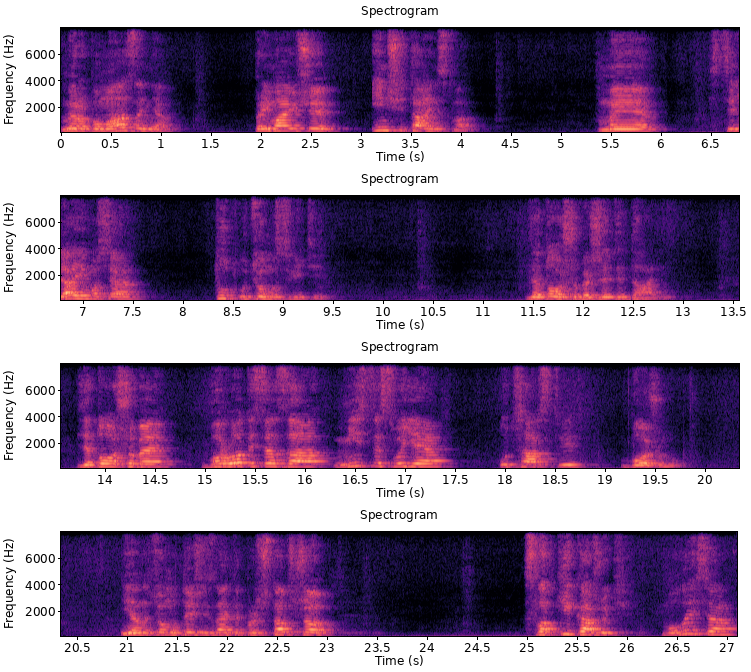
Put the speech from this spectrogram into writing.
миропомазання, приймаючи інші таїнства, ми зціляємося тут, у цьому світі, для того, щоб жити далі, для того, щоб боротися за місце своє у Царстві Божому. І я на цьому тижні, знаєте, прочитав, що слабкі кажуть молися,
